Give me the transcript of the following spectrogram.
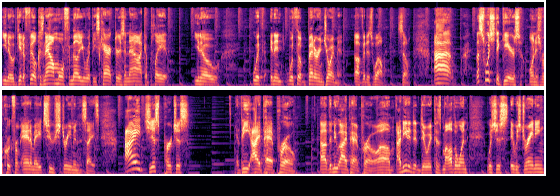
you know get a feel because now I'm more familiar with these characters and now I can play it. You know with an with a better enjoyment of it as well. So, uh, let's switch the gears on this real quick from anime to streaming sites. I just purchased the iPad Pro, uh, the new iPad Pro. Um, I needed to do it because my other one was just it was draining.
